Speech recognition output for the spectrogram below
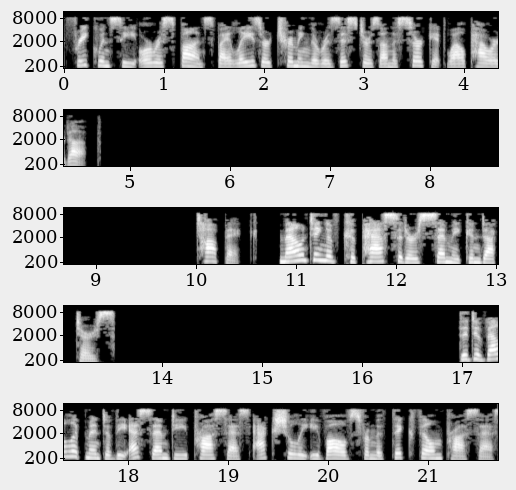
frequency or response by laser trimming the resistors on the circuit while powered up. Mounting of capacitors semiconductors The development of the SMD process actually evolves from the thick film process.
